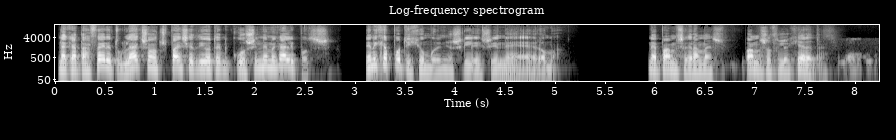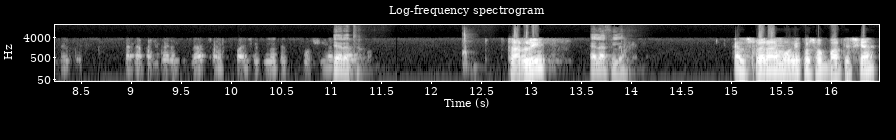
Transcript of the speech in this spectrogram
να καταφέρει τουλάχιστον να τους πάει σε δύο τελικούς. Είναι μεγάλη υπόθεση. Δεν είχε αποτύχει ο Μουρίνιος στη λύση, είναι Ρώμα. Ναι, πάμε σε γραμμές. Πάμε στο φίλο. Χαίρετε. Χαίρετε. Τσάρλι. Έλα, φίλε. Καλησπέρα, είμαι ο Νίκος από Πατήσια.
